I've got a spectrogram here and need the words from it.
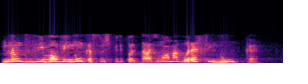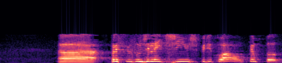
não desenvolvem nunca a sua espiritualidade, não amadurecem nunca. Ah, precisam de leitinho espiritual o tempo todo.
